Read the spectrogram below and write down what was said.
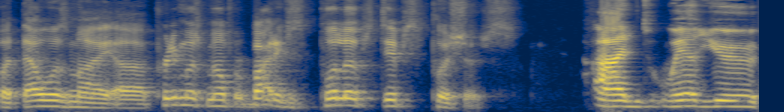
But that was my uh pretty much my upper body, just pull-ups, dips, push-ups. And were you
